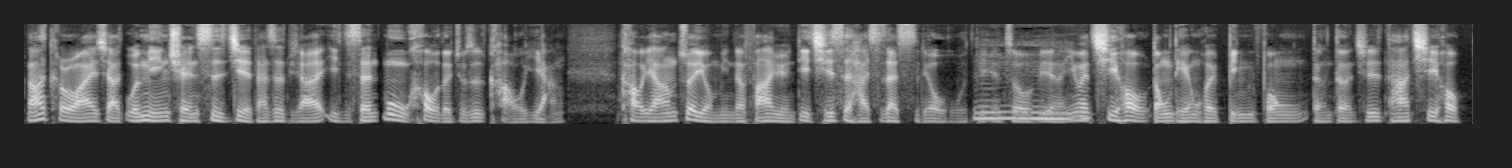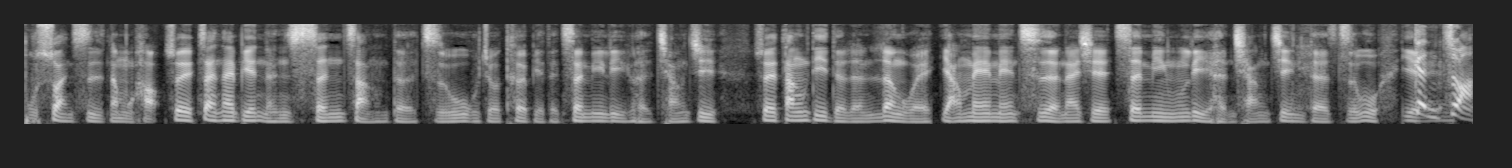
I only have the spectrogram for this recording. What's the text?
然后克罗埃西亚闻名全世界，但是比较隐身幕后的就是烤羊。烤羊最有名的发源地其实还是在十六湖边周边，嗯因为气候冬天会冰封等等，其实它气候不算是那么好，所以在那边能生长的植物就特别的生命力很强劲。所以当地的人认为杨妹妹吃的那些生命力很强劲的植物也更壮、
